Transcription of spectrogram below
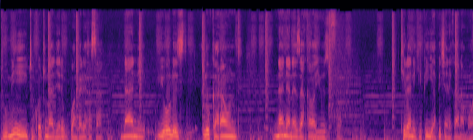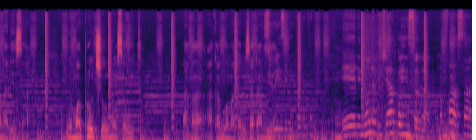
tumii me tulikuwa tunajaribu kuangalia sasa nani you always look around nani anaweza akawa useful. Kila nikipiga picha nikawa namwona lisa nimemapproach almost a week akagoma Aka- kabisa akaambia mm. e, Eh, nimeona picha yako Instagram. Unafaa sana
